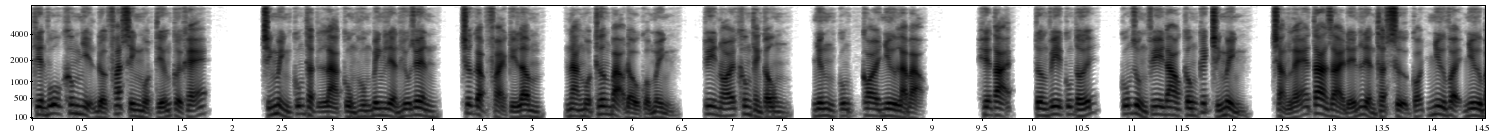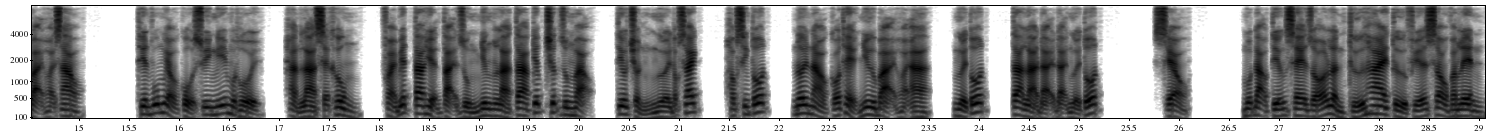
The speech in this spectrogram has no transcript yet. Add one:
thiên vũ không nhịn được phát sinh một tiếng cười khẽ. Chính mình cũng thật là cùng hùng binh liền hữu duyên, trước gặp phải kỳ lâm, nàng một thương bạo đầu của mình, tuy nói không thành công, nhưng cũng coi như là bạo. Hiện tại, tường vi cũng tới, cũng dùng phi đao công kích chính mình, chẳng lẽ ta giải đến liền thật sự có như vậy như bại hoại sao? Thiên vũ nghèo cổ suy nghĩ một hồi, hẳn là sẽ không, phải biết ta hiện tại dùng nhưng là ta kiếp trước dung mạo, tiêu chuẩn người đọc sách, học sinh tốt, nơi nào có thể như bại hoại à người tốt, ta là đại đại người tốt. Xèo. Một đạo tiếng xe gió lần thứ hai từ phía sau vang lên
